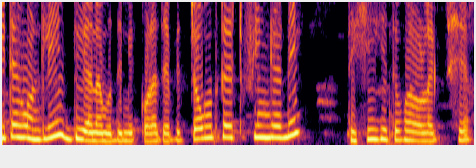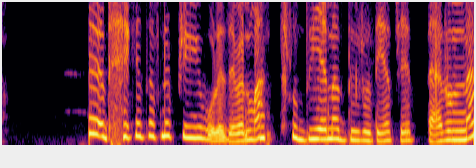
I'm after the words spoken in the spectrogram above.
এটা অনলি দুই আনার মধ্যে মেক করা যাবে। চমৎকার একটা ফিঙ্গারিং। দেখেই কিন্তু ভালো লাগছে। দেখে তো আপনি প্রেমে পড়ে যাবেন। মাত্র দুই আনা দুই রতি আছে। দারুণ না?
